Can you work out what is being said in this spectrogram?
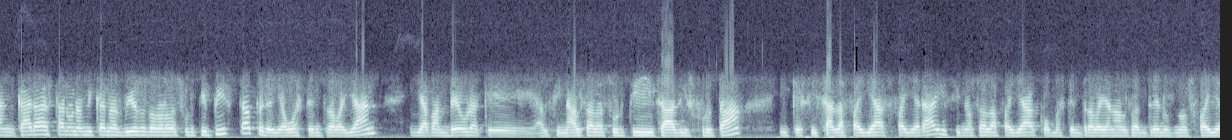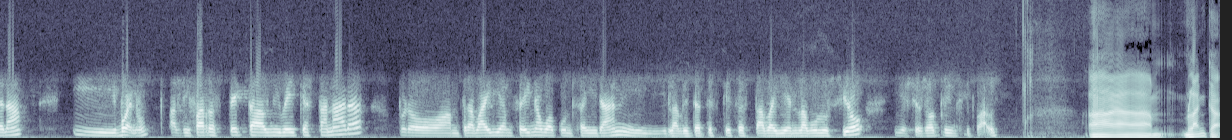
encara estan una mica nervioses a l'hora de sortir pista, però ja ho estem treballant ja van veure que al final s'ha de sortir i s'ha de disfrutar i que si s'ha de fallar es fallarà i si no s'ha de fallar com estem treballant als entrenos no es fallarà i bueno, els hi fa respecte al nivell que estan ara però amb treball i amb feina ho aconseguiran i la veritat és que s'està veient l'evolució i això és el principal. Uh, Blanca,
